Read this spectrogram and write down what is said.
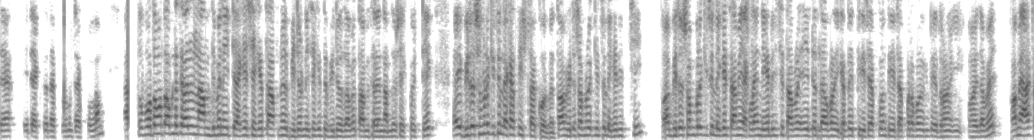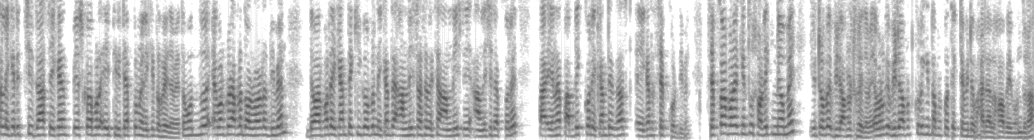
ট্যাক্স এই ট্যাক্সে ট্যাপ করলাম তো প্রথমত আপনি চ্যানেলের নাম দিবেন, এই ট্যাগে সেক্ষেত্রে আপনার ভিডিও নিচে কিন্তু ভিডিও যাবে আমি চ্যানেলের নাম দিয়ে শেখ এই ভিডিও সম্পর্কে কিছু লেখার চেষ্টা করবেন, তো আমি ভিডিও সম্পর্কে কিছু লিখে দিচ্ছি, তো আমি ভিডিও সম্পর্কে কিছু লিখেছি, আমি এক লাইন লিখে দিচ্ছি, তারপর এই তারপর এখানে ত্রি ট্যাপ করুন ত্রি ট্যাপ করার এই ধরনের হয়ে যাবে। আমি একটা লিখে দিচ্ছি জাস্ট এখানে পেশ করার পর এই ত্রি ট্যাপ করে লিখিত হয়ে যাবে। তো বন্ধুরা, এমন করে আপনি দরবারটা দিবেন, দেওয়ার পরে এখান থেকে কি করবেন, এখান আনলিস্ট আছে, দেখেন আনলিস্ট আনলিস্ট করে, বা এখানে পাবলিক করে এখান জাস্ট এখানে সেভ করে দিবেন। সেভ করার পরে কিন্তু সঠিক নিয়মে ইউটিউবে ভিডিও আপলোড হয়ে যাবে। এমনকি ভিডিও আপলোড করে কিন্তু আমার প্রত্যেকটা ভিডিও ভাইরাল হবে, বন্ধুরা।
